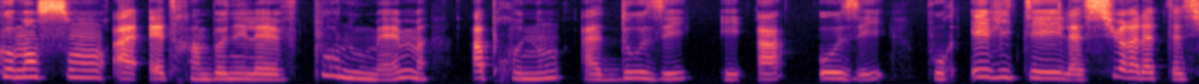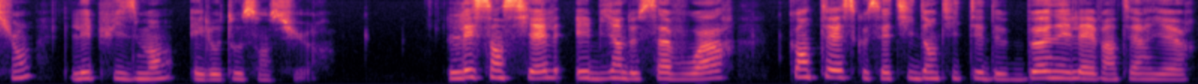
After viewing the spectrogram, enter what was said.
Commençons à être un bon élève pour nous-mêmes, apprenons à doser et à oser pour éviter la suradaptation, l'épuisement et l'autocensure. L'essentiel est bien de savoir quand est-ce que cette identité de bon élève intérieur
